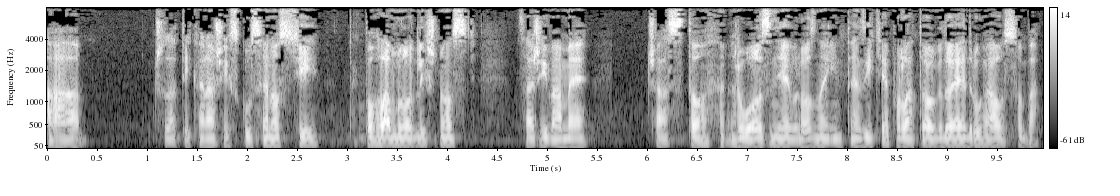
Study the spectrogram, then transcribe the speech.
A čo sa týka našich skúseností, tak pohľavnú odlišnosť zažívame často rôzne, v rôznej intenzite podľa toho, kto je druhá osoba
